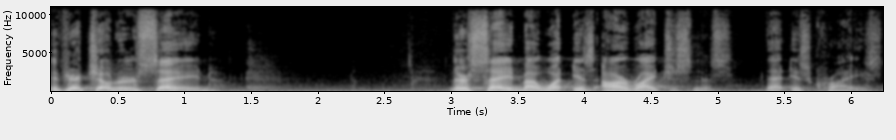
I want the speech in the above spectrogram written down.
If your children are saved, they're saved by what is our righteousness. That is Christ.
